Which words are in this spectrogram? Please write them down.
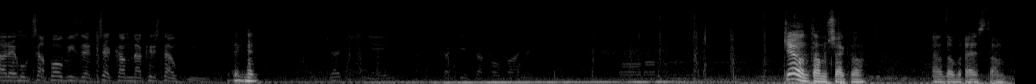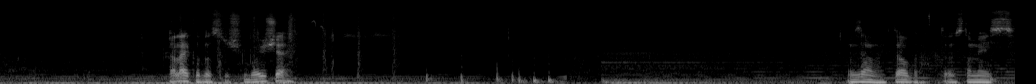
Staremu capowi, że czekam na kryształki. Grzeczniej. Takie zachowanie. Gdzie on tam czeka? No dobra, jest tam. Daleko dosyć, boi się? Zamek, dobra, to jest to miejsce.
